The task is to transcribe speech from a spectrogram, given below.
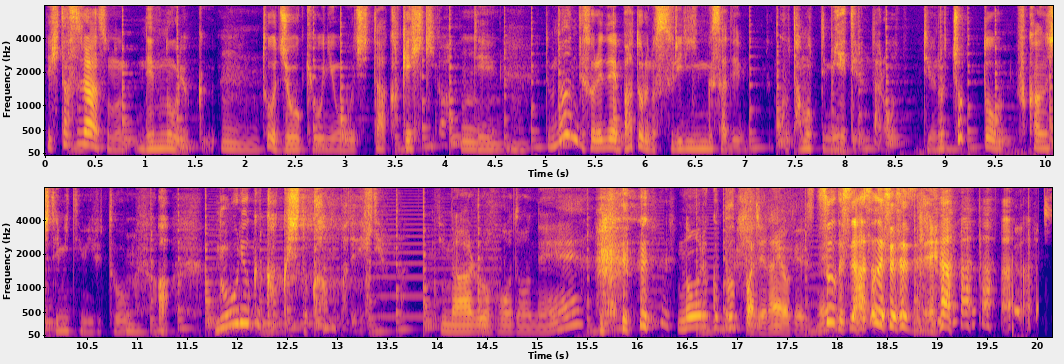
でひたすらその念能力うん。と状況に応じた駆け引きがあって、うんうんでもなんでそれでバトルのスリリングさでこう保って見えてるんだろうっていうのをちょっと俯瞰して見てみると、うん。あ能力隠しとカンパでできてるんだ。なるほどね。能力ぶっ破じゃないわけですね。そうです。ねあそうです。そうですね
